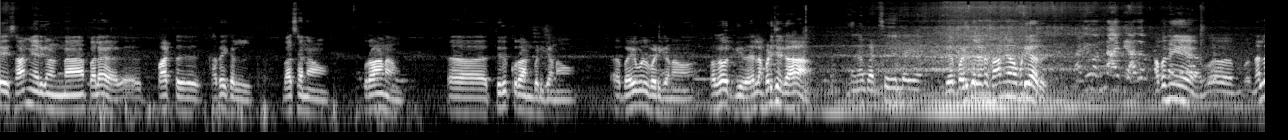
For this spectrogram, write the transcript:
ஏய் சாமியா இருக்கணும்னா பல பாட்டு கதைகள் வசனம் புராணம் திருக்குரான் படிக்கணும் பைபிள் படிக்கணும் பகவத்கீதை எல்லாம் படிச்சிருக்கா? அதெல்லாம் படிச்சது இல்லையா இதை படிக்கலைன்னா சாமியாக முடியாது. அப்போ நீ நல்ல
